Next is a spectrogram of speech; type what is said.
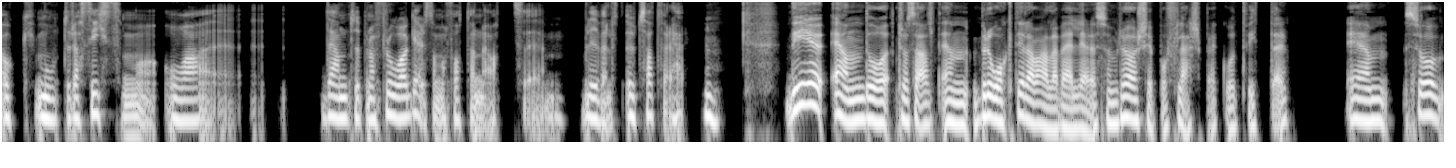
och mot rasism och, och den typen av frågor som har fått henne att bli väldigt utsatt för det här. Mm. Det är ju ändå trots allt en bråkdel av alla väljare som rör sig på Flashback och Twitter. Ehm, så mm,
